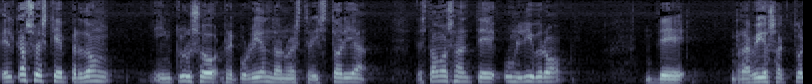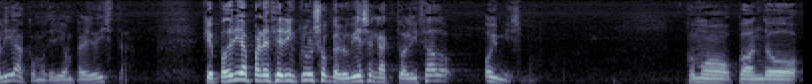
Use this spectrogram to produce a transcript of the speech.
el caso es que, perdón, incluso recurriendo a nuestra historia, estamos ante un libro de rabiosa actualidad, como diría un periodista, que podría parecer incluso que lo hubiesen actualizado hoy mismo. Como cuando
